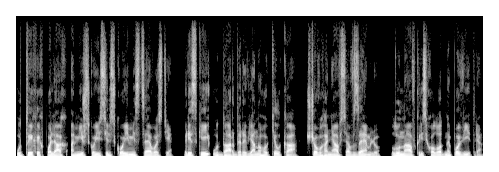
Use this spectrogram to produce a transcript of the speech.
у тихих полях аміжської сільської місцевості різкий удар дерев'яного кілка, що вганявся в землю, лунав крізь холодне повітря.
